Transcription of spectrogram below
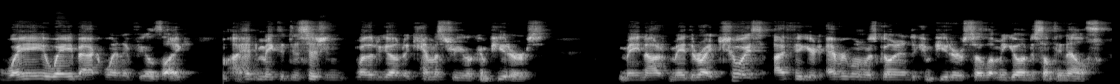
way, way back when it feels like I had to make the decision whether to go into chemistry or computers. May not have made the right choice. I figured everyone was going into computers, so let me go into something else.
